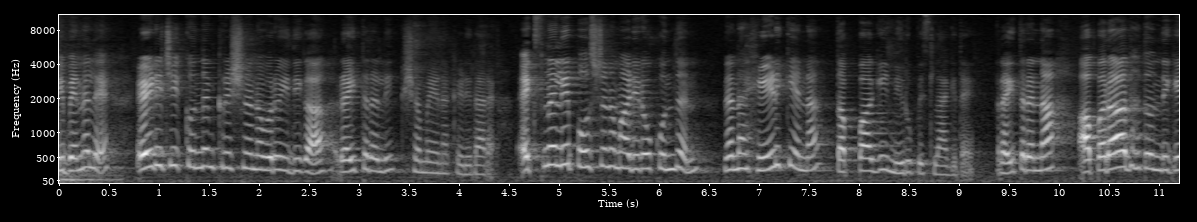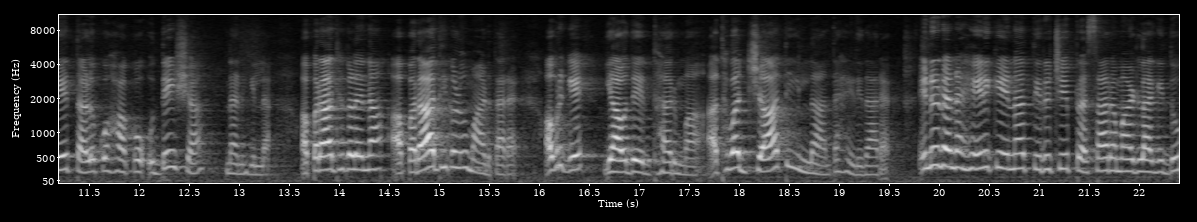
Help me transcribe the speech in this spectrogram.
ಈ ಬೆನ್ನಲ್ಲೇ ಎಡಿಜಿ ಕುಂದನ್ ಕೃಷ್ಣನ್ ಅವರು ಇದೀಗ ರೈತರಲ್ಲಿ ಕ್ಷಮೆಯನ್ನ ಕೇಳಿದ್ದಾರೆ. ಎಕ್ಸ್ನಲ್ಲಿ ಪೋಸ್ಟ್ ಅನ್ನು ಮಾಡಿರೋ ಕುಂದನ್ ನನ್ನ ಹೇಳಿಕೆಯನ್ನ ತಪ್ಪಾಗಿ ನಿರೂಪಿಸಲಾಗಿದೆ. ರೈತರನ್ನ ಅಪರಾಧದೊಂದಿಗೆ ತಳುಕು ಹಾಕೋ ಉದ್ದೇಶ ನನಗಿಲ್ಲ. ಅಪರಾಧಗಳನ್ನ ಅಪರಾಧಿಗಳು ಮಾಡ್ತಾರೆ. ಅವರಿಗೆ ಯಾವುದೇ ಧರ್ಮ ಅಥವಾ ಜಾತಿ ಇಲ್ಲ ಅಂತ ಹೇಳಿದ್ದಾರೆ. ಇನ್ನು ನನ್ನ ಹೇಳಿಕೆಯನ್ನ ತಿರುಚಿ ಪ್ರಸಾರ ಮಾಡಲಾಗಿದ್ದು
